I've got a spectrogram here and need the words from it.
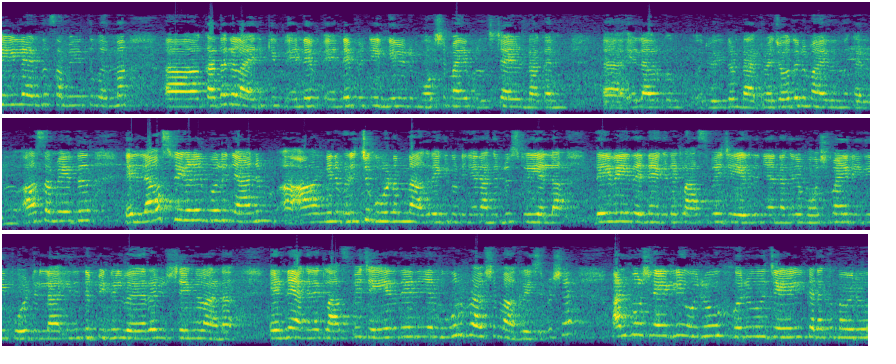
ജയിലിലായിരുന്ന സമയത്ത് വന്ന കഥകളായിരിക്കും എന്നെ എന്നെ പറ്റി ഇങ്ങനെ ഒരു മോശമായ പ്രതിച്ഛായ ഉണ്ടാക്കാൻ എല്ലാവർക്കും ഒരു ഇതുണ്ടായി പ്രചോദനമായതെന്ന് കരുതുന്നു. ആ സമയത്ത് എല്ലാ സ്ത്രീകളെയും പോലും ഞാനും ഇങ്ങനെ വിളിച്ചു കൂടണം എന്ന് ആഗ്രഹിക്കുന്നുണ്ട്. ഞാൻ അങ്ങനെ ഒരു സ്ത്രീയല്ല. ദയവേ ചെയ്ത് എന്നെ അങ്ങനെ ക്ലാസിഫൈ ചെയ്യരുത്. ഞാൻ അങ്ങനെ മോശമായ രീതിയിൽ പോയിട്ടില്ല. ഇതിന്റെ പിന്നിൽ വേറെ വിഷയങ്ങളാണ് എന്നെ അങ്ങനെ ക്ലാസിഫൈ ചെയ്യരുത് എന്ന് ഞാൻ നൂറ് പ്രാവശ്യം ആഗ്രഹിച്ചു. പക്ഷെ അൺഫോർച്ചുനേറ്റ്ലി ഒരു ഒരു ജയിലിൽ കിടക്കുന്ന ഒരു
